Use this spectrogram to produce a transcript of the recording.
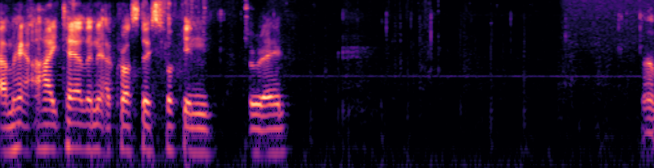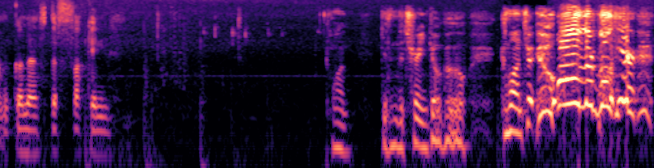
I'm hightailing it across this fucking terrain. I'm gonna have to fucking. Come on, get in the train. Go, go, go. Come on, train. Oh, they're both here.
